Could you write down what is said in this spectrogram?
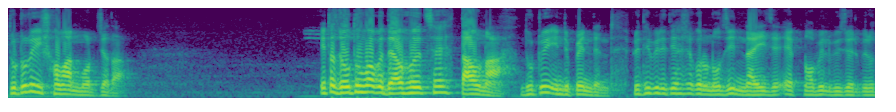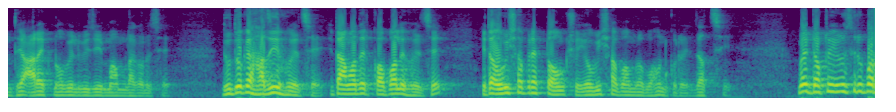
দুটোরই সমান মর্যাদা। এটা যৌথভাবে দেওয়া হয়েছে, তাও না। দুটোই ইন্ডিপেন্ডেন্ট পৃথিবীর ইতিহাসে কোনো নজির নাই যে এক নোবেল বিজয়ের বিরুদ্ধে আরেক নোবেল বিজয়ী মামলা করেছে। দুটোকে হাজির হয়েছে। এটা আমাদের কপালে হয়েছে। এটা অভিশাপের একটা অংশ। এই অভিশাপ আমরা বহন করে যাচ্ছি। মানে ডক্টর ইউনুসের উপর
